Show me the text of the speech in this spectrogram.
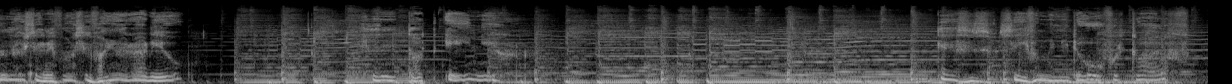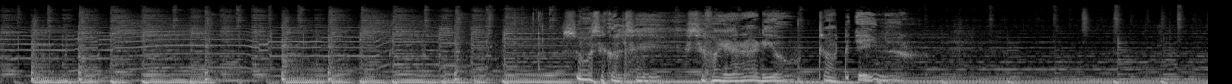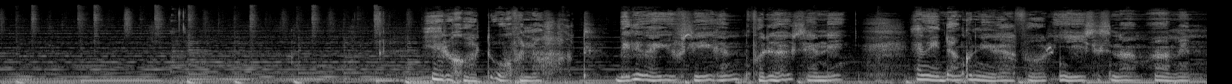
uitzending van Sylvania Radio. En tot één. Het is zeven minuten over twaalf. Zoals ik al zei, Sylvania Radio tot één uur. Heere God, ook vannacht bidden wij uw zegen voor de uitzending. En wij danken u daarvoor in Jezus' naam. Amen.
